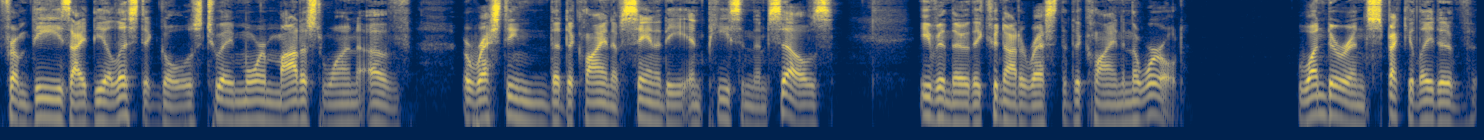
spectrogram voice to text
from these idealistic goals to a more modest one of arresting the decline of sanity and peace in themselves, even though they could not arrest the decline in the world. Wonder and speculative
